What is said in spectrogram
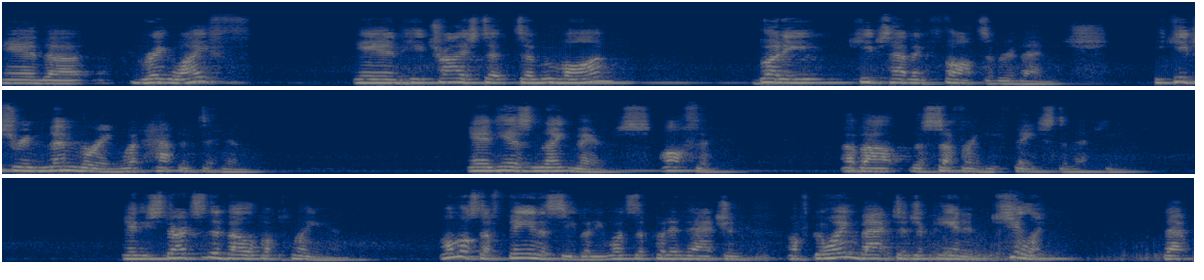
and uh, great wife, and he tries to, to move on, but he keeps having thoughts of revenge. He keeps remembering what happened to him. And he has nightmares often about the suffering he faced in that camp. And he starts to develop a plan, almost a fantasy, but he wants to put it in action, of going back to Japan and killing that,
